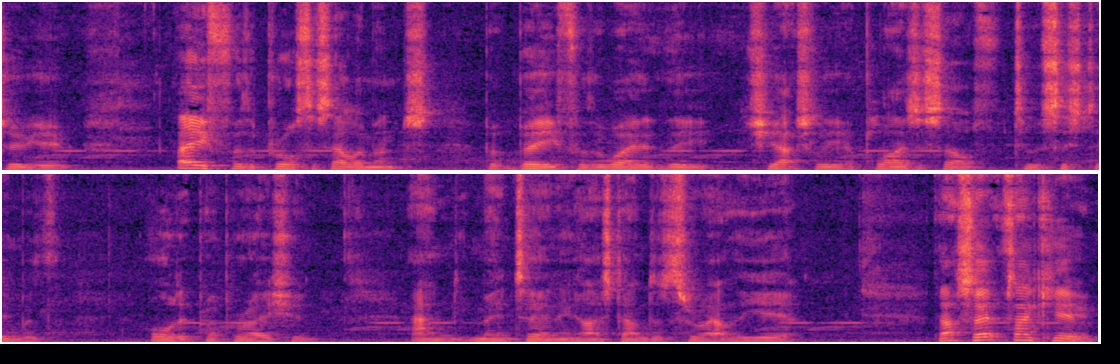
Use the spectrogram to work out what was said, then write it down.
to you. A for the process elements, but B for the way that the, she actually applies herself to assisting with audit preparation and maintaining high standards throughout the year. That's it, thank you.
